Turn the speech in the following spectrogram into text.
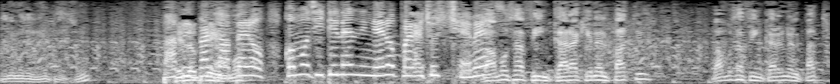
tenemos dinero para eso. Es Papi, lo que Parca, vamos. pero como si tienen dinero para esos chéves. Vamos a fincar aquí en el patio. Vamos a fincar en el patio.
